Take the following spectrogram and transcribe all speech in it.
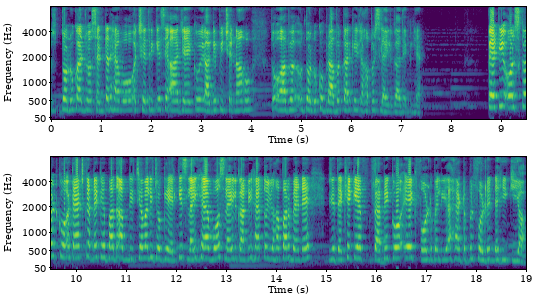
दोनों का जो सेंटर है वो अच्छे तरीके से आ जाए, कोई आगे पीछे ना हो। तो अब दोनों को बराबर करके यहाँ पर सिलाई लगा देनी है। पेटी और स्कर्ट को अटैच करने के बाद अब नीचे वाली जो घेर की सिलाई है, वो सिलाई लगानी है। तो यहाँ पर मैंने ये देखे कि फैब्रिक को एक फोल्ड में लिया है, डबल फोल्डेड नहीं किया।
